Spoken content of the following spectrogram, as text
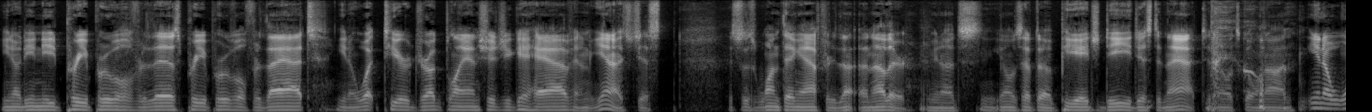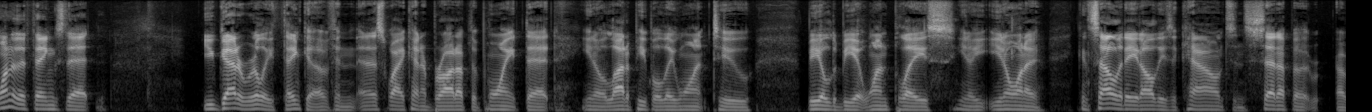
You know, do you need pre-approval for this, pre-approval for that? You know, what tier drug plan should you have? And yeah, it's just it's just one thing after th- another. You know, it's you almost have to have a PhD just in that to know what's going on. you know, one of the things that you've got to really think of, and, and that's why I kind of brought up the point that you know a lot of people they want to be able to be at one place. You know, you don't want to consolidate all these accounts and set up a, a,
